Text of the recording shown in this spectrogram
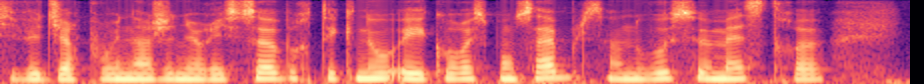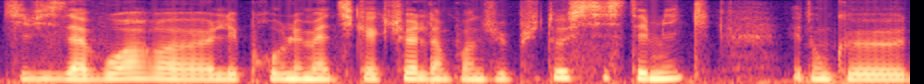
qui veut dire pour une ingénierie sobre, techno et éco-responsable. C'est un nouveau semestre qui vise à voir les problématiques actuelles d'un point de vue plutôt systémique et donc de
